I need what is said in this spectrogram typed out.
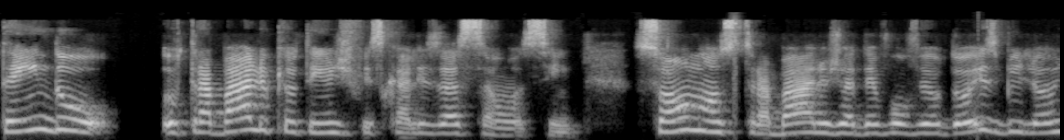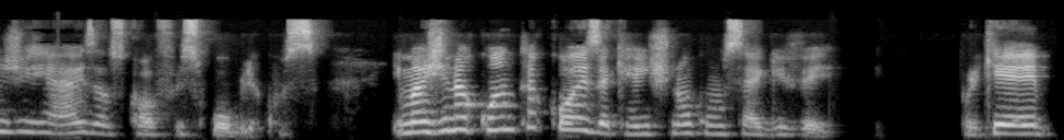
tendo o trabalho que eu tenho de fiscalização, assim, só o nosso trabalho já devolveu 2 bilhões de reais aos cofres públicos. Imagina quanta coisa que a gente não consegue ver, porque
